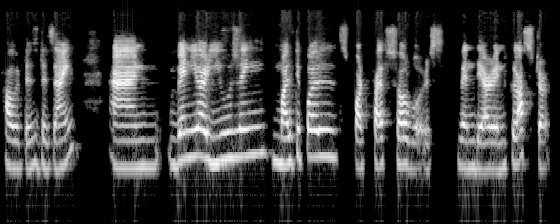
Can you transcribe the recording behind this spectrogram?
how it is designed. And when you are using multiple Spotfire servers, when they are in cluster,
